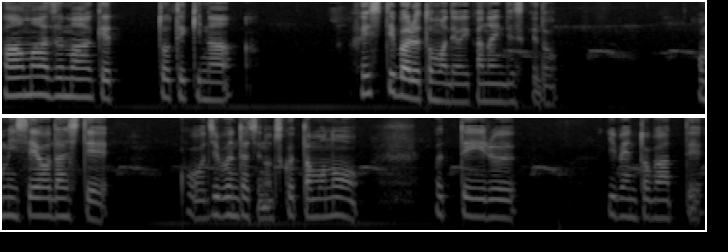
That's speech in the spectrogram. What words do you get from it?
ファーマーズマーケット的なフェスティバルとまではいかないんですけどお店を出してこう自分たちの作ったものを売っているイベントがあって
